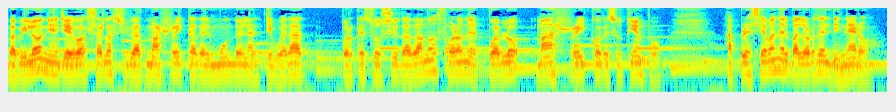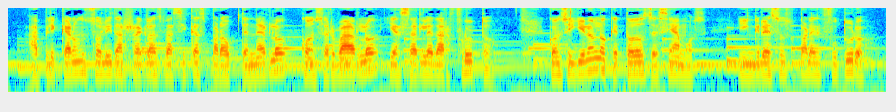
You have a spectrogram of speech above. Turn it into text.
Babilonia llegó a ser la ciudad más rica del mundo en la antigüedad, porque sus ciudadanos fueron el pueblo más rico de su tiempo, apreciaban el valor del dinero, aplicaron sólidas reglas básicas para obtenerlo, conservarlo y hacerle dar fruto. Consiguieron lo que todos deseamos, ingresos para el futuro.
